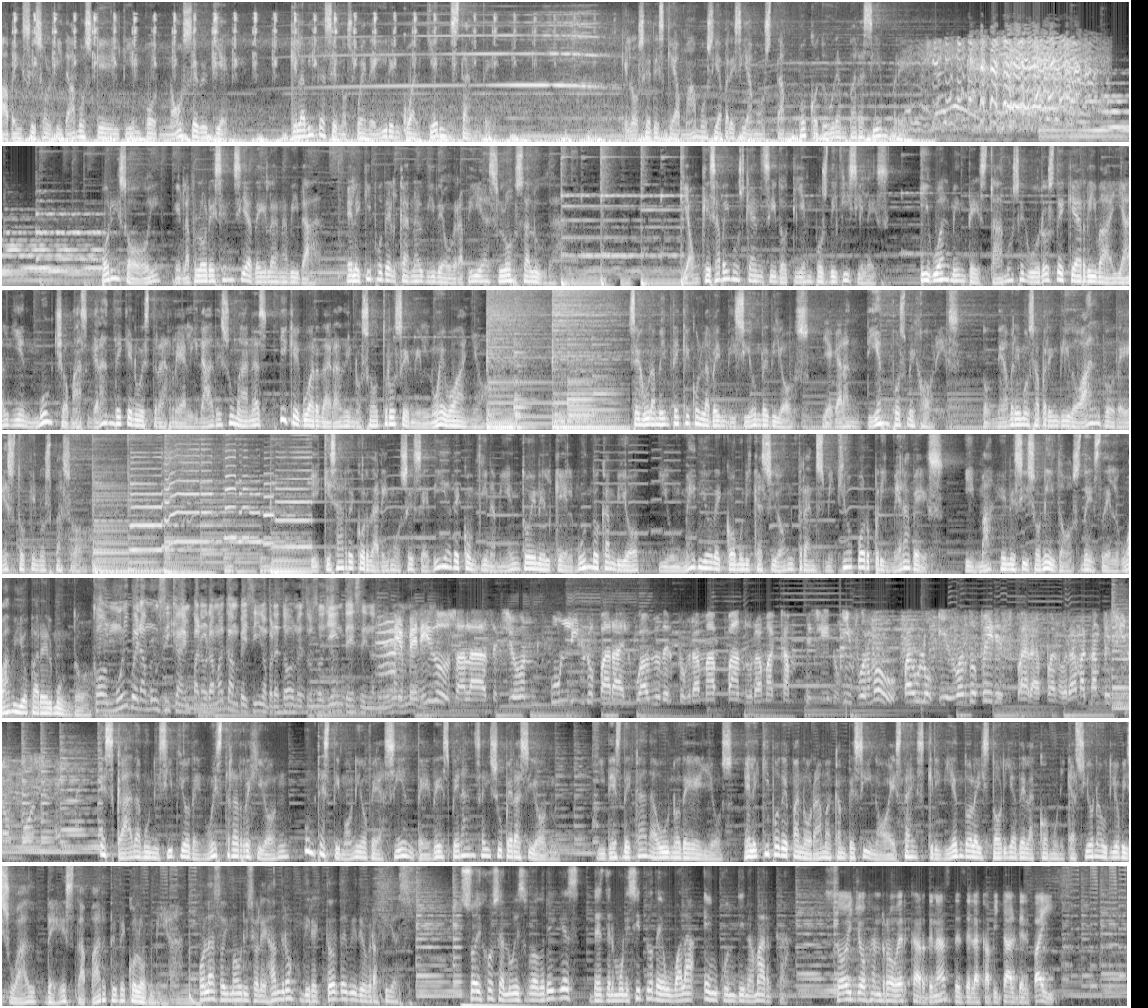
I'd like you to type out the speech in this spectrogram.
A veces olvidamos que el tiempo no se detiene, que la vida se nos puede ir en cualquier instante, que los seres que amamos y apreciamos tampoco duran para siempre. Por eso hoy, en la florescencia de la Navidad, el equipo del canal Videografías los saluda. Y aunque sabemos que han sido tiempos difíciles, igualmente estamos seguros de que arriba hay alguien mucho más grande que nuestras realidades humanas y que guardará de nosotros en el nuevo año. Seguramente que con la bendición de Dios llegarán tiempos mejores, donde habremos aprendido algo de esto que nos pasó. Y quizá recordaremos ese día de confinamiento en el que el mundo cambió y un medio de comunicación transmitió por primera vez imágenes y sonidos desde el Guavio para el mundo. Con muy buena música en Panorama Campesino para todos nuestros oyentes. En la... Bienvenidos a la sección Un libro para el Guavio del programa Panorama Campesino. Informó Paulo Eduardo Pérez para Panorama Campesino. Es cada municipio de nuestra región un testimonio fehaciente de esperanza y superación. Y desde cada uno de ellos, el equipo de Panorama Campesino está escribiendo la historia de la comunicación audiovisual de esta parte de Colombia. Hola, soy Mauricio Alejandro, director de videografías. Soy José Luis Rodríguez desde el municipio de Ubalá, en Cundinamarca. Soy Johan Robert Cárdenas desde la capital del país.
